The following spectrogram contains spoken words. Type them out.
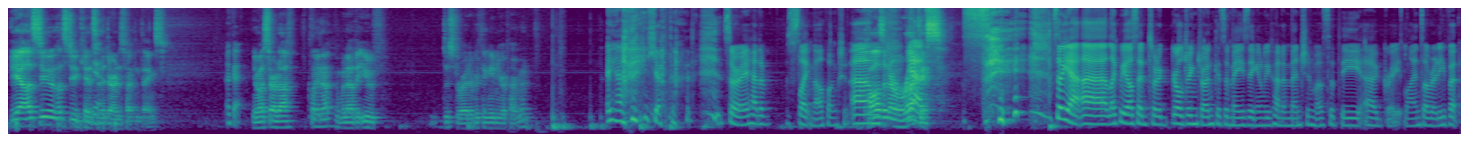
Yeah, let's do let's do kids Yeah. and the darndest fucking things. okay You want to start off, Kalina? Now that you've destroyed everything in your apartment, yeah yeah sorry i had a slight malfunction um, causing a yes. so yeah, uh, like we all said, sort of girl drink drunk is amazing, and we kind of mentioned most of the uh, great lines already. But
